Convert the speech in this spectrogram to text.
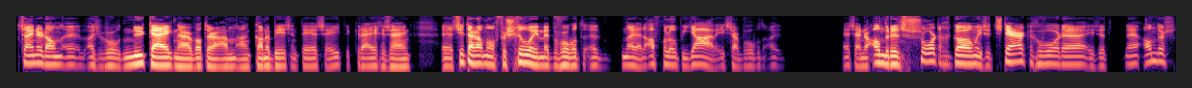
zijn er dan, uh, als je bijvoorbeeld nu kijkt naar wat er aan, aan cannabis en THC te krijgen zijn, uh, zit daar dan nog verschil in met bijvoorbeeld uh, nou ja, de afgelopen jaren? Is daar bijvoorbeeld, zijn er andere soorten gekomen? Is het sterker geworden? Is het anders?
